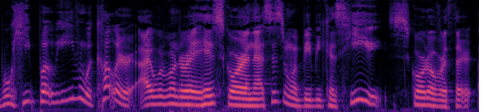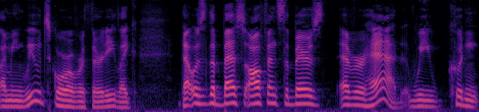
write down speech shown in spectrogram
Well, he but even with Cutler, I would wonder what his score in that system would be because he scored over thirty. I mean, we would score over thirty. Like that was the best offense the Bears ever had. We couldn't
